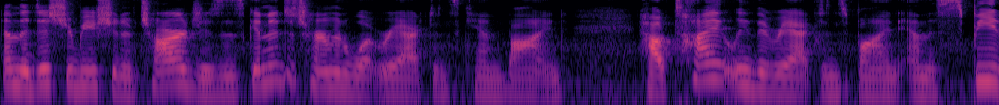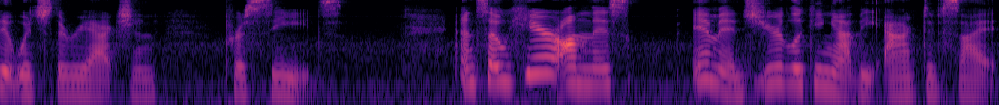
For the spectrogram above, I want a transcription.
and the distribution of charges is going to determine what reactants can bind, how tightly the reactants bind, and the speed at which the reaction proceeds. And so here on this image, you're looking at the active site.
